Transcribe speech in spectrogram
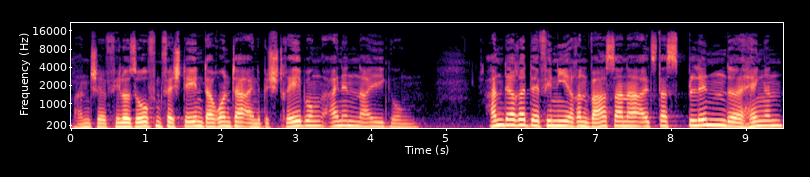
Manche Philosophen verstehen darunter eine Bestrebung, eine Neigung. Andere definieren Vasana als das blinde Hängen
